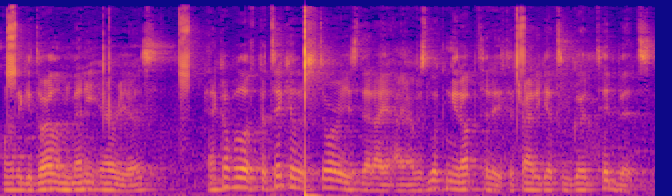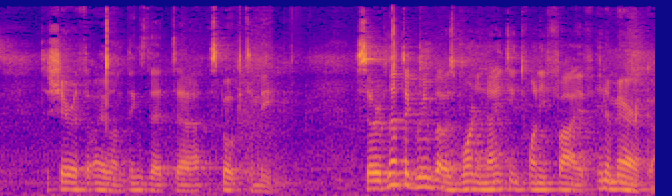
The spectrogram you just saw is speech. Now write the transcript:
one of the Gedolim in many areas, and a couple of particular stories that I, I, was looking it up today to try to get some good tidbits to share with the Olam, things that uh, spoke to me. So Rav Nota Greenblatt was born in 1925 in America.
